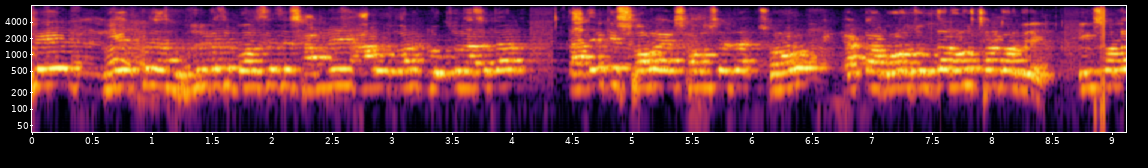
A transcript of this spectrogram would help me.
সে নিয়ত করে হুজুরের কাছে বলছে যে সামনে আরও অনেক লোকজন আছে তার, তাদেরকে সহ সমস্যা সহ একটা বড় যোগদান অনুষ্ঠান করবে। ইনশাল্লাহ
